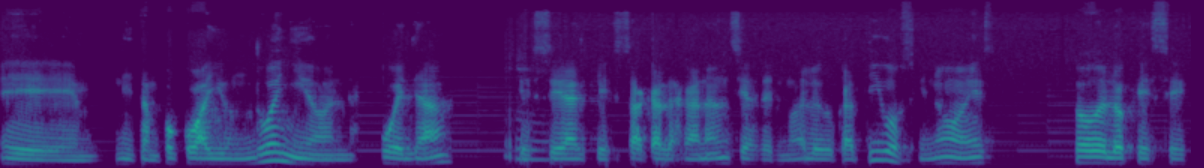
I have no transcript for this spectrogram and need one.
eh, ni tampoco hay un dueño en la escuela que mm. sea el que saca las ganancias del modelo educativo, sino es todo lo que se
